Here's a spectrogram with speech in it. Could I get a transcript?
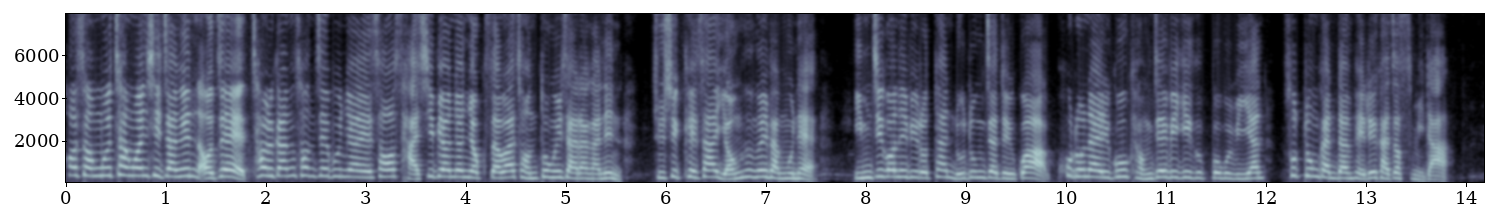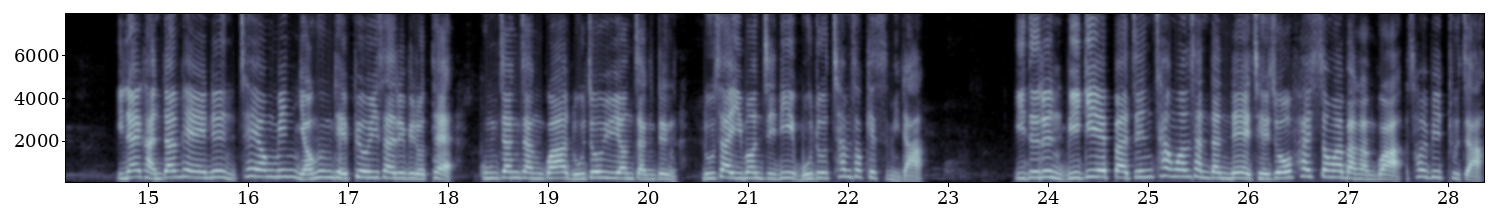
허성무 창원시장은 어제 철강 선제 분야에서 40여 년 역사와 전통을 자랑하는 주식회사 영흥을 방문해 임직원을 비롯한 노동자들과 코로나19 경제위기 극복을 위한 소통 간담회를 가졌습니다. 이날 간담회에는 최영민 영흥 대표이사를 비롯해 공장장과 노조위원장 등 노사 임원진이 모두 참석했습니다. 이들은 위기에 빠진 창원 산단 내 제조업 활성화 방안과 설비 투자,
